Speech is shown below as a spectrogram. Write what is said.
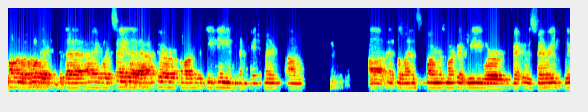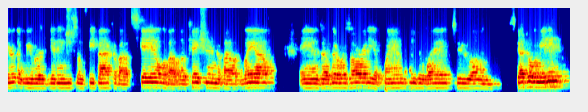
comment a little bit to that, I would say that after our evening engagement, um. Uh, at the last farmer's market, we were, it was very clear that we were getting some feedback about scale, about location, about layout. And uh, there was already a plan underway to, um, schedule a meeting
